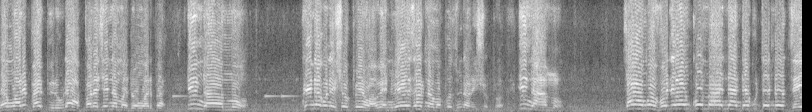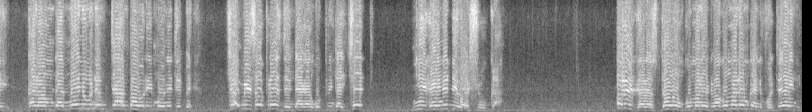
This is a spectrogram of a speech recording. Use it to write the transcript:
namwari bhaibheri kudai hapana chenamata wamwari pa inhamo! Kuenda kune shopewa vanhu vese vari namapostori kuenda kune shopewa. Inhamo! Saka mwavhotera mukomana ndekutendodzei kana munda menu mune mutamba urimo unetebe chamisa purezidendi akangopinda chete. Nyika inodiwa shuga. Arigara zvitaura mukomana kuti vakomana mukandivhoteraini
